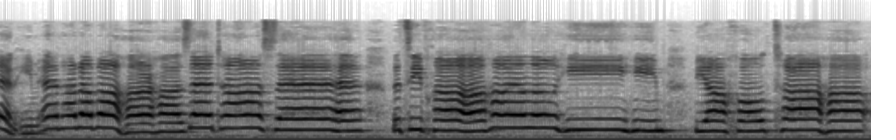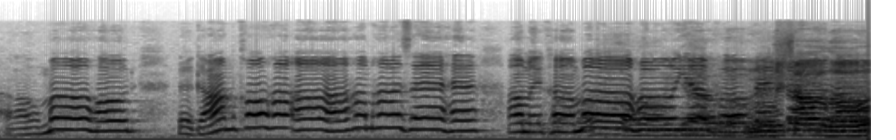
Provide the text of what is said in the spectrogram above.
en im et hadavar hazet aseh v'tzivcha Elohim v'yachol taha almod v'gam kol ha'am hazeh al mekamo yavo v'shalom. Shalom.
